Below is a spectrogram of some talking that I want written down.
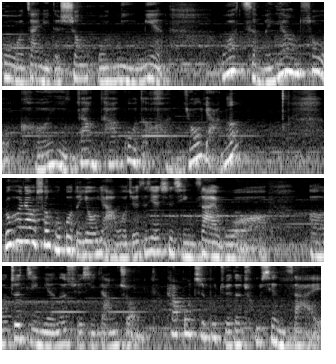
过，在你的生活里面，我怎么样做可以让它过得很优雅呢？如何让生活过得优雅？我觉得这件事情在我呃这几年的学习当中，它不知不觉地出现在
